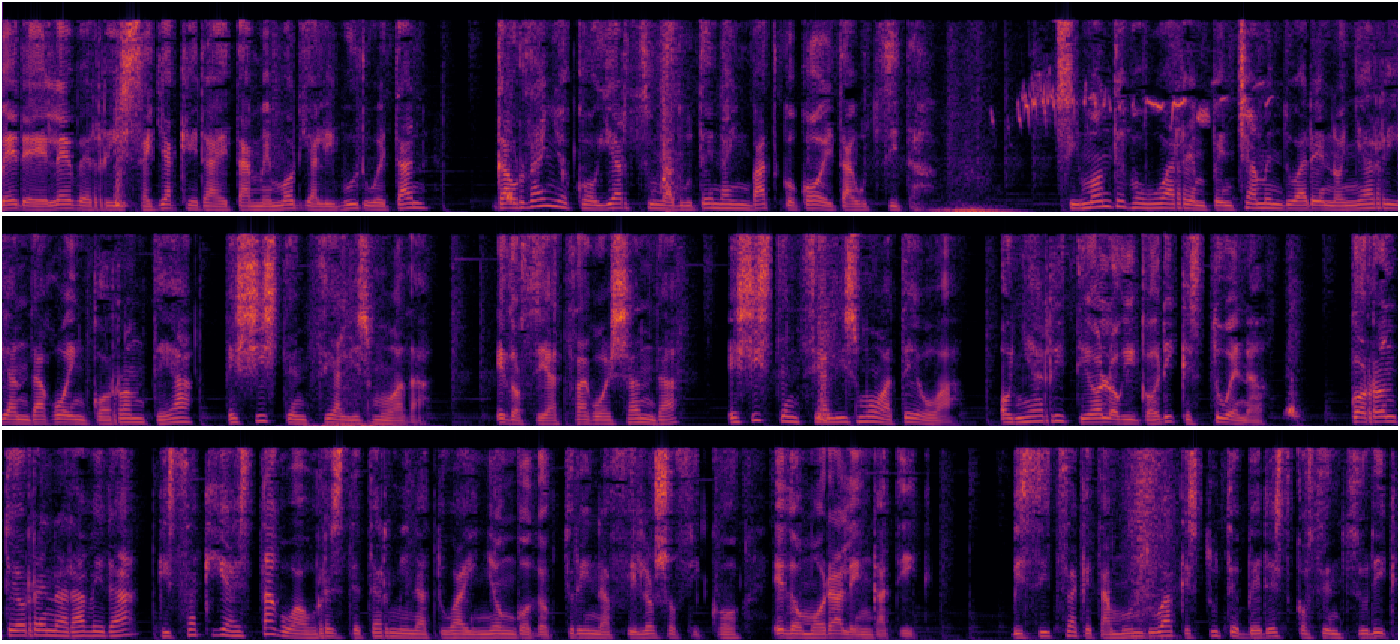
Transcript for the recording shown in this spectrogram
bere eleberri saiakera eta memoria liburuetan, gaurdainoko jartzuna duten hainbat koko eta utzita. Simon de Beauvoirren pentsamenduaren oinarrian dagoen korrontea existentzialismoa da. Edo zehatzago esan da, existentzialismo ateoa, oinarri teologikorik ez duena. Korronte horren arabera, gizakia ez dago aurrez determinatua inongo doktrina filosofiko edo moralengatik. Bizitzak eta munduak ez dute berezko zentzurik,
